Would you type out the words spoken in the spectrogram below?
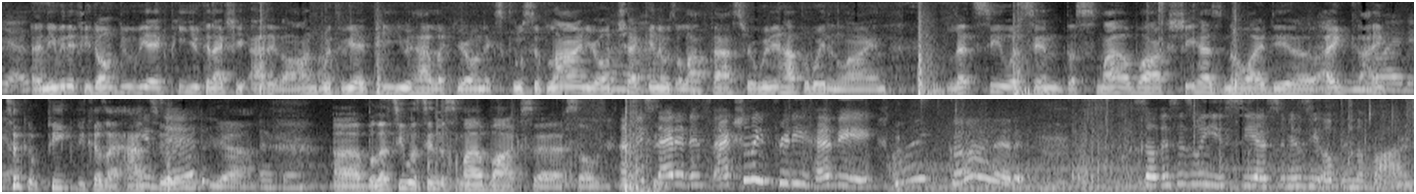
Yes. And even if you don't do VIP, you can actually add it on. With VIP, you had like your own exclusive line, your own Uh-huh. check-in. It was a lot faster. We didn't have to wait in line. Let's see what's in the Smile Box. She has no idea. I, have no I idea. took a peek because I had You to. did? Yeah. Okay. Uh, but let's see what's in the Smile Box. Uh, so I'm excited. It's actually pretty heavy. Oh my god. So this is what you see as soon as you open the box.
